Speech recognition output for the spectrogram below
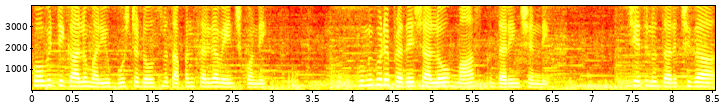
కోవిడ్ టీకాలు మరియు బూస్టర్ డోసులు తప్పనిసరిగా వేయించుకోండి. గుమిగూడే ప్రదేశాల్లో మాస్క్ ధరించండి. చేతులు తరచుగా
